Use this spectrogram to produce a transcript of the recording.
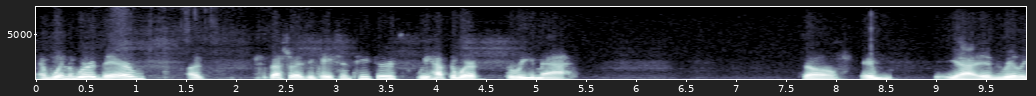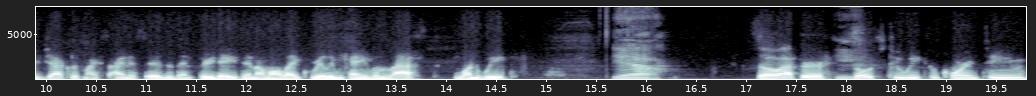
And when we're there, uh, special education teachers, we have to wear three masks. So it, yeah, it really jacked with my sinuses. And then three days in, I'm all like, really? We can't even last one week? Yeah. So after Eesh. those two weeks of quarantine,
